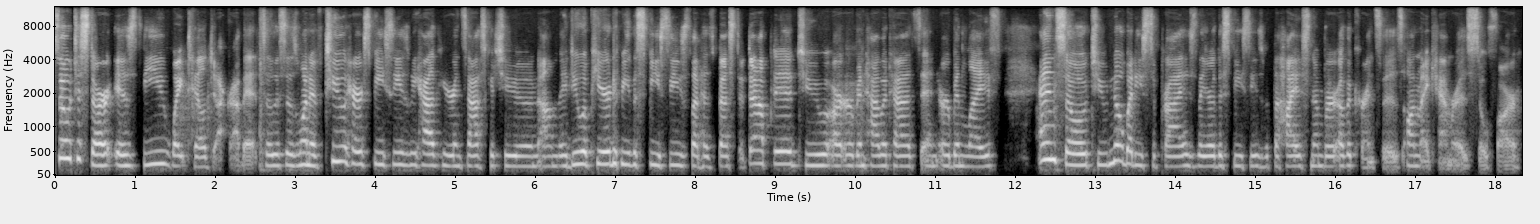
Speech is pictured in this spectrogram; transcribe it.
So to start is the white-tailed jackrabbit. So this is one of two hare species we have here in Saskatoon. Um, they do appear to be the species that has best adapted to our urban habitats and urban life. And so to nobody's surprise, they are the species with the highest number of occurrences on my cameras so far.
